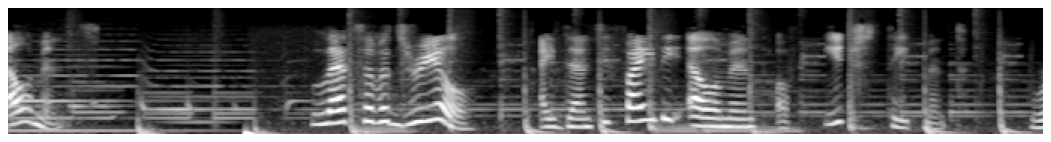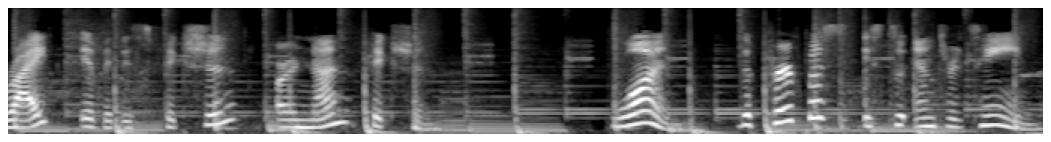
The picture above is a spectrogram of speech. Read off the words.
elements. Let's have a drill. Identify the element of each statement. Write if it is fiction or non-fiction. 1. The purpose is to entertain.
